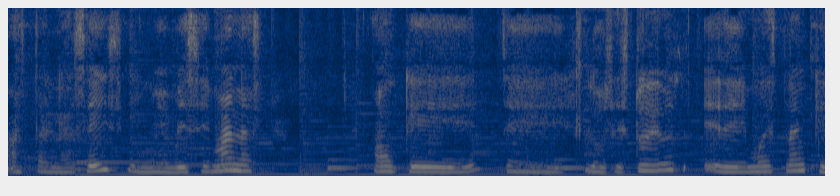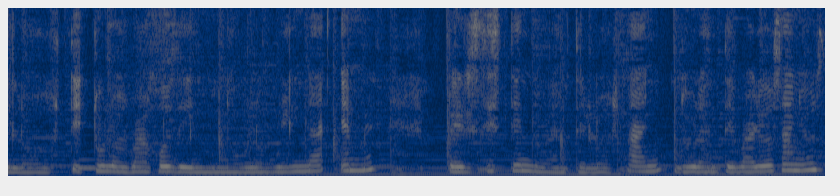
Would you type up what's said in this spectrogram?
hasta las 6 y 9 semanas aunque eh, los estudios eh, demuestran que los títulos bajos de inmunoglobulina M persisten durante, los años, durante varios años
